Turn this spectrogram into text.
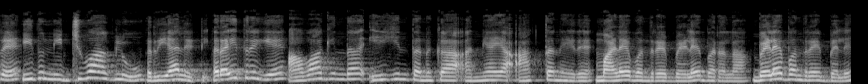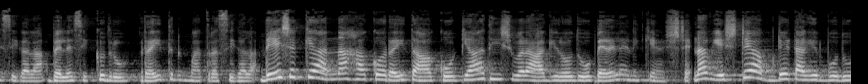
ಆದ್ರೆ ಇದು ನಿಜವಾಗ್ಲೂ ರಿಯಾಲಿಟಿ. ರೈತರಿಗೆ ಅವಾಗಿಂದ ಈಗಿನ ತನಕ ಅನ್ಯಾಯ ಆಗ್ತಾನೆ ಇದೆ. ಮಳೆ ಬಂದ್ರೆ ಬೆಳೆ ಬರಲ್ಲ, ಬೆಳೆ ಬಂದ್ರೆ ಬೆಲೆ ಸಿಗಲ್ಲ, ಬೆಲೆ ಸಿಕ್ಕಿದ್ರು ರೈತನಿಗೆ ಮಾತ್ರ ಸಿಗಲ್ಲ. ದೇಶಕ್ಕೆ ಅನ್ನ ಹಾಕೋ ರೈತ ಕೋಟ್ಯಾಧೀಶ್ವರ ಆಗಿರೋದು ಬೆರಳೆಣಿಕೆ ಅಷ್ಟೇ. ನಾವ್ ಎಷ್ಟೇ ಅಪ್ಡೇಟ್ ಆಗಿರ್ಬೋದು,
